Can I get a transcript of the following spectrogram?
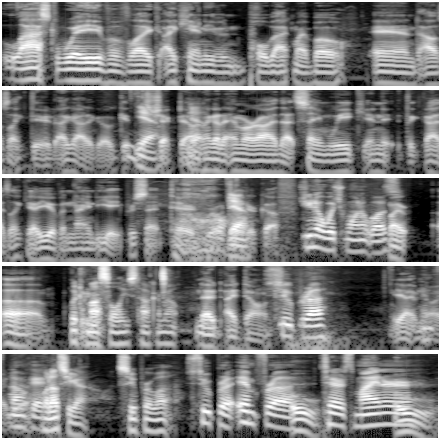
last wave of like I can't even pull back my bow And I was like, dude, I gotta go get this Yeah, checked out. yeah. And I got an MRI that same week, and it, the guy's like, yeah, you have a 98% teared Yeah. rotator cuff. Do you know which one it was? My, um, Which muscle he's talking about? no, I don't. Supra. Yeah, I have no Inf- idea. Okay. What else you got? Super what? Supra, infra, Ooh. teres minor, Ooh.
